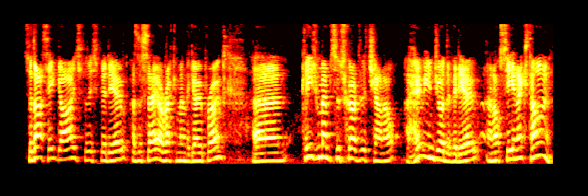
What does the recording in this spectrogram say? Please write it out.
So that's it guys for this video. As I say, I recommend the GoPro. Um, please remember to subscribe to the channel. I hope you enjoyed the video and I'll see you next time.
